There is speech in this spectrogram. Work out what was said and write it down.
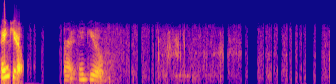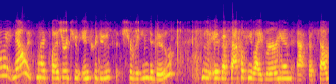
Thank you. All right, thank you. All right, now it's my pleasure to introduce Shireen DeBoo, who is a faculty librarian at the South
